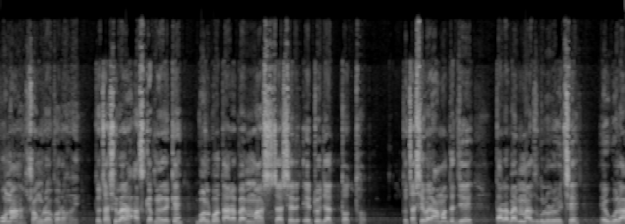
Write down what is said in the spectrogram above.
পোনা সংগ্রহ করা হয়। তো চাষিবারা, আজকে আপনাদেরকে বলব তারাবাইম মাছ চাষের এ টু জেড তথ্য। তো চাষিবারা, আমাদের যে তারাবাইম মাছগুলো রয়েছে, এগুলা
